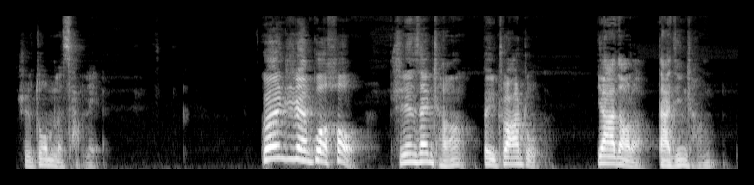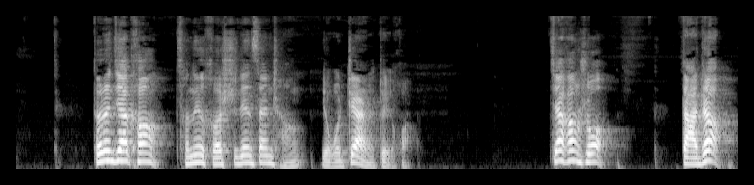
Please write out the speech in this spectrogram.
是多么的惨烈。关原之战过后，石田三成被抓住，押到了大金城。德川家康曾经和石田三成有过这样的对话：家康说，打仗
